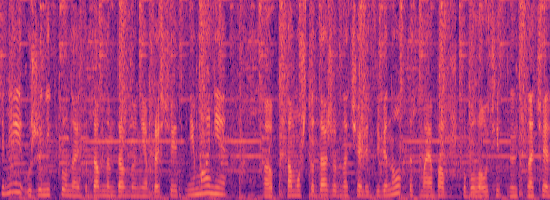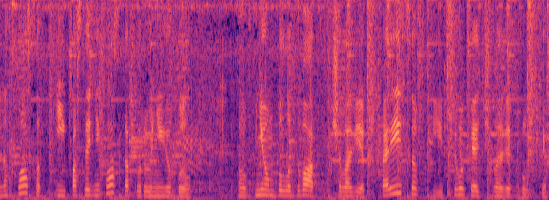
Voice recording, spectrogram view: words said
семей. Уже никто на это давным-давно не обращает внимания, потому что даже в начале 90-х моя бабушка была учительницей начальных классов, и последний класс, который у нее был, в нем было 20 человек корейцев и всего 5 человек русских.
